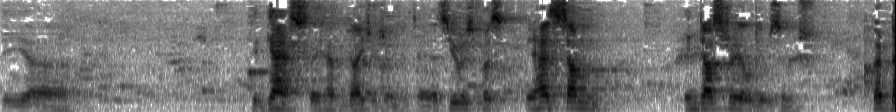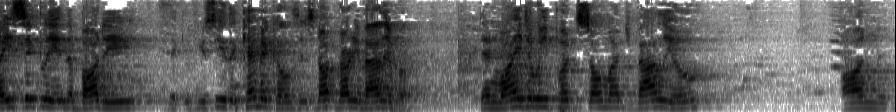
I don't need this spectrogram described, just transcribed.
the uh, the gas. They have nitrogen container. It's used for. It has some industrial usage, but basically in the body. If you see the chemicals, it's not very valuable. Then why do we put so much value on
